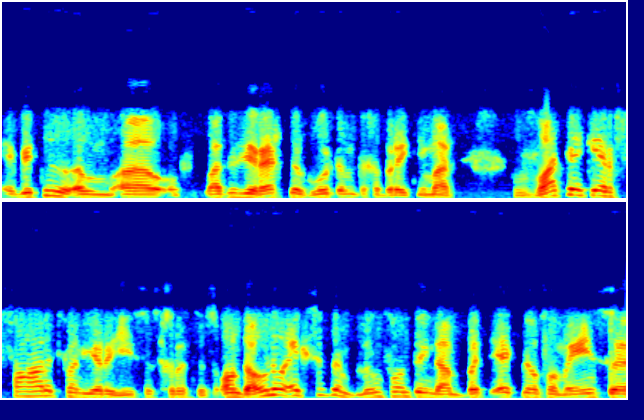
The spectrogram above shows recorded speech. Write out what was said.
ek weet nie um, uh wat is die regte woord om te gebruik nie maar wat ek ervaar het van die Here Jesus Christus. Onthou nou ek sit in Bloemfontein dan bid ek nou vir mense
